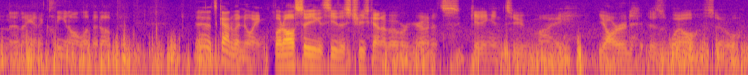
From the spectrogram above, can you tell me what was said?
and then I gotta clean all of it up. And it's kind of annoying, but also you can see this tree's kind of overgrown. It's getting into my yard as well, so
